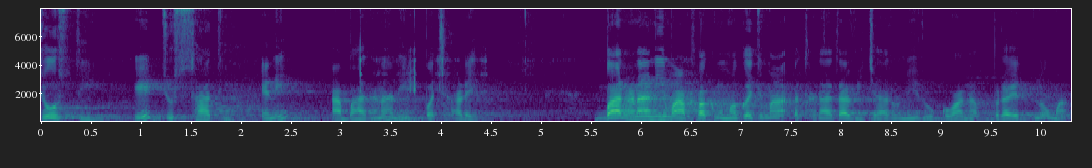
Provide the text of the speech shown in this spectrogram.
જોશથી એ જુસ્સાથી એને આ બારણાને પછાડે. બારણાની માફક મગજમાં અથડાતા વિચારોને રોકવાના પ્રયત્નોમાં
